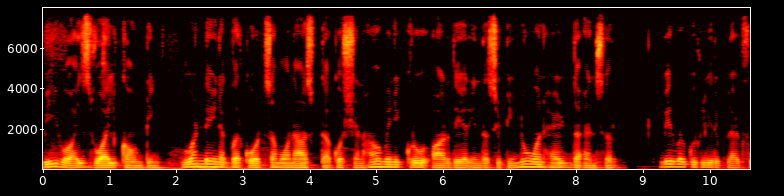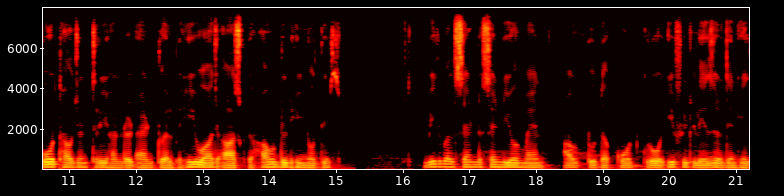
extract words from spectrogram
Be wise while counting. One day in Akbar court, someone asked the question, How many crows are there in the city? No one had the answer. Birbal quickly replied, 4312. He was asked, How did he know this? Birbal said, Send your man out to the court crow. If it lesser than his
